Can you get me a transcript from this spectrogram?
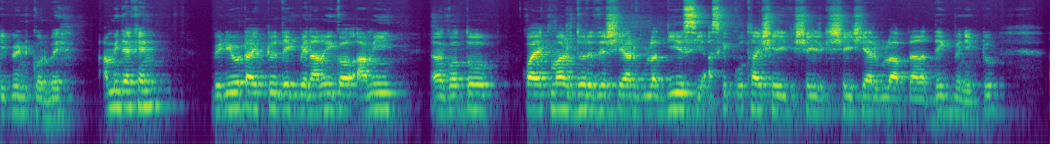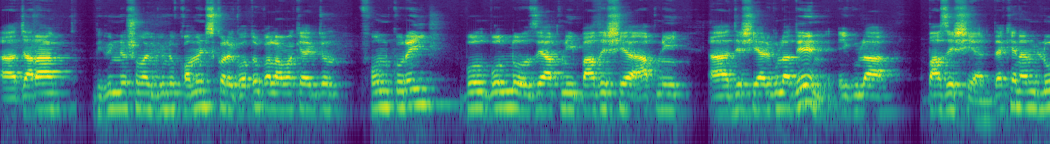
ডিপেন্ড করবে। আমি দেখেন ভিডিওটা একটু দেখবেন। আমি আমি গত কয়েক মাস ধরে যে শেয়ারগুলো দিয়েছি, আজকে কোথায় সেই সেই সেই শেয়ারগুলো আপনারা দেখবেন একটু। যারা বিভিন্ন সময় বিভিন্ন কমেন্টস করে, গতকাল আমাকে একজন ফোন করেই বল, বলল যে, আপনি বাজে শেয়ার আপনি যে শেয়ারগুলো দেন, এগুলা বাজে শেয়ার দেখেন, আমি লো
